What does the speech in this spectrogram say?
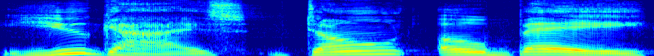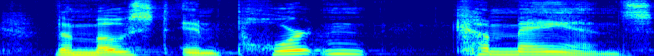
You guys don't obey the most important commands,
